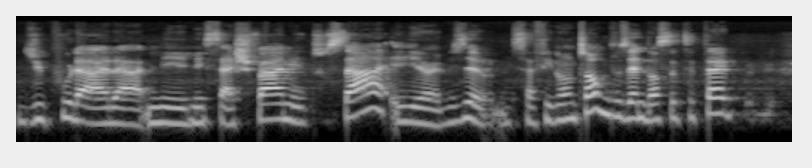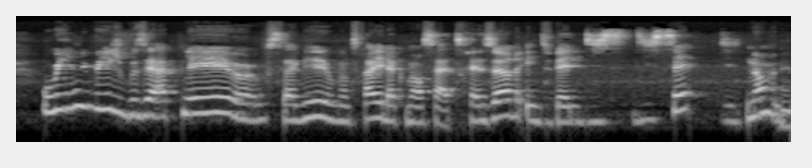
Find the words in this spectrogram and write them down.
du coup la, la les, les sages-femmes et tout ça. Et euh, ça fait longtemps que vous êtes dans cet état oui oui je vous ai appelé. Euh, vous savez mon travail il a commencé à 13h il devait être 10, 17 10, non mais,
